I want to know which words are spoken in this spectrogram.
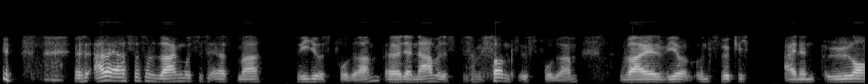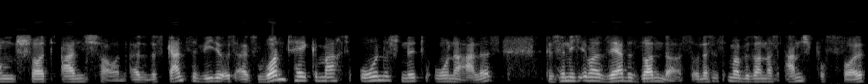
Das allererste, was man sagen muss, ist erstmal, Video ist Programm. Äh, der Name des Songs ist Programm, weil wir uns wirklich einen Longshot anschauen. Also das ganze Video ist als One-Take gemacht, ohne Schnitt, ohne alles. Das finde ich immer sehr besonders und das ist immer besonders anspruchsvoll,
